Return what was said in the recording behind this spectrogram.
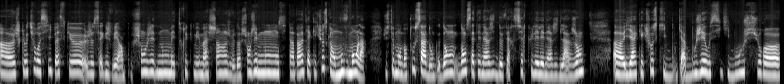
je clôture aussi parce que je sais que je vais un peu changer de nom, mes trucs, mes machins, je dois changer mon site internet. Il y a quelque chose qui est en mouvement là, justement dans tout ça, donc dans dans cette énergie de faire circuler l'énergie de l'argent. Heu, il y a quelque chose qui a bougé aussi, qui bouge sur, heu,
